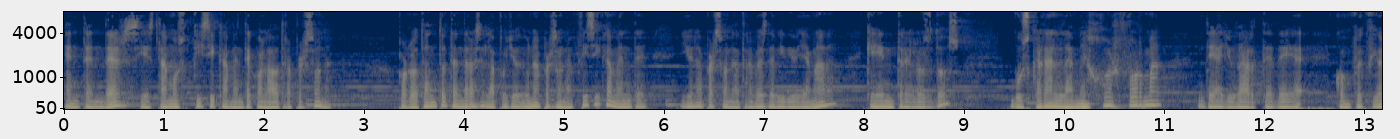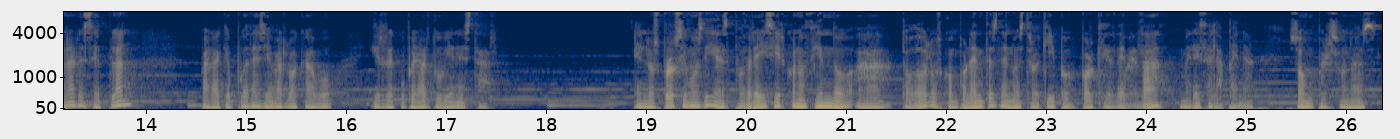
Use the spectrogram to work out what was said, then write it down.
entender si estamos físicamente con la otra persona. Por lo tanto, tendrás el apoyo de una persona físicamente y una persona a través de videollamada que entre los dos buscarán la mejor forma de ayudarte, de confeccionar ese plan para que puedas llevarlo a cabo y recuperar tu bienestar. En los próximos días podréis ir conociendo a todos los componentes de nuestro equipo, porque de verdad merece la pena. Son personas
